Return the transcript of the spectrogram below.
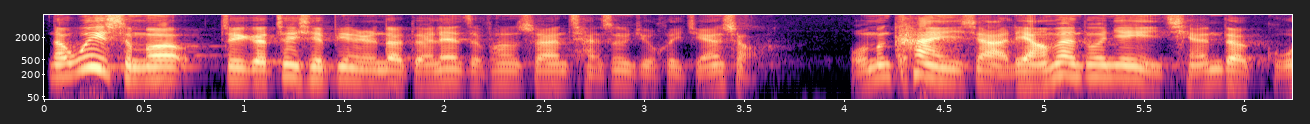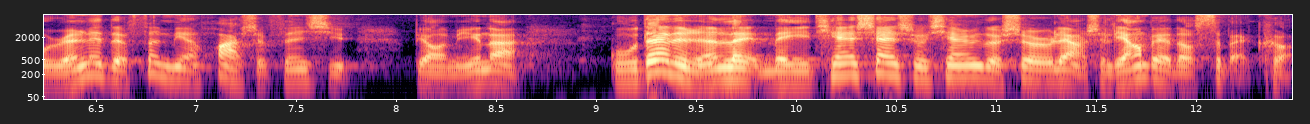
那为什么这个这些病人的短链脂肪酸产生就会减少？我们看一下两万多年以前的古人类的粪便化石分析，表明呢。古代的人类每天膳食纤维的摄入量是两百到四百克，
